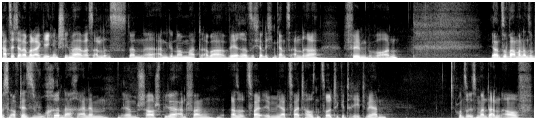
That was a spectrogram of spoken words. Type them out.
hat sich dann aber dagegen entschieden, weil er was anderes dann äh, angenommen hat, aber wäre sicherlich ein ganz anderer Film geworden. Ja, und so war man dann so ein bisschen auf der Suche nach einem ähm, Schauspieler. Anfang, also zwei, im Jahr 2000 sollte gedreht werden. Und so ist man dann auf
